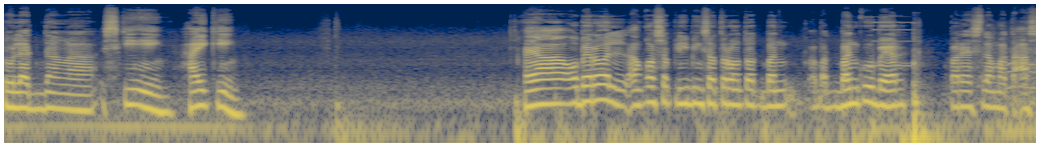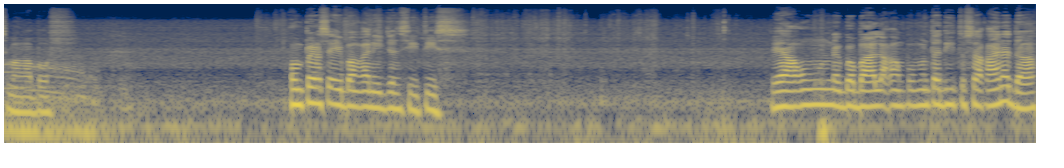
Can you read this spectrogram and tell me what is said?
Tulad ng ah, skiing, hiking. Kaya overall, ang cost of living sa Toronto at, Van- at Vancouver, parehas lang mataas mga boss. Compare sa ibang Canadian cities. Kaya kung nagbabala kang pumunta dito sa Canada,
